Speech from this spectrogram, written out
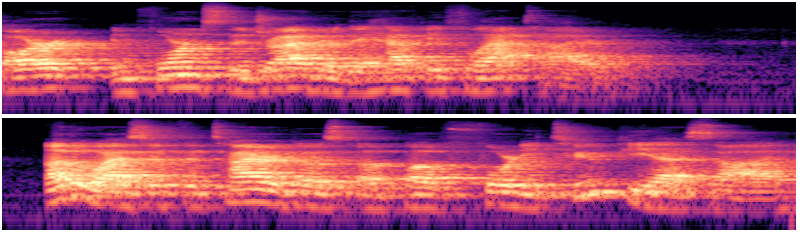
car informs the driver they have a flat tire. Otherwise, if the tire goes above 42 psi,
